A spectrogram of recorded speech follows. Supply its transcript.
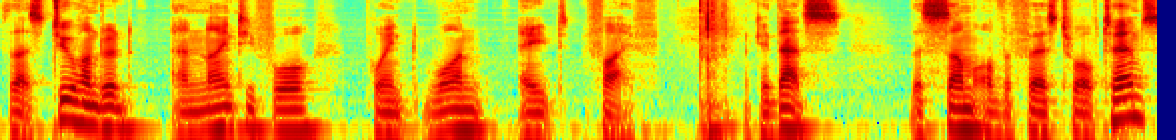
so that's 294.185 okay that's the sum of the first 12 terms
